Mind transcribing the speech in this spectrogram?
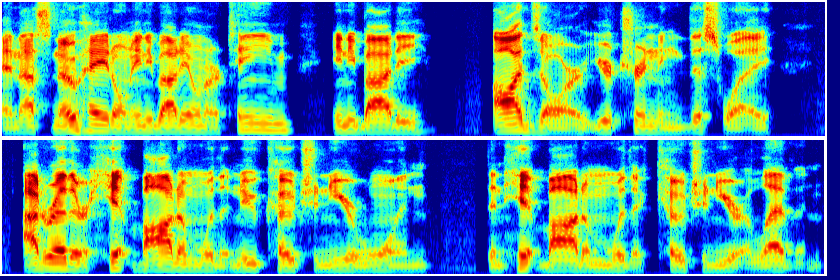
And that's no hate on anybody on our team, anybody. Odds are you're trending this way. I'd rather hit bottom with a new coach in year one than hit bottom with a coach in year 11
